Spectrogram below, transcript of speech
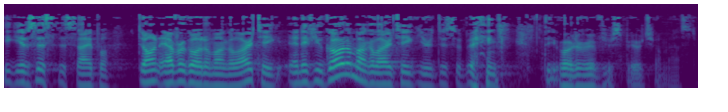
he gives this disciple, don't ever go to Mangal Arti. And if you go to Mangal Arti, you're disobeying the order of your spiritual master.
